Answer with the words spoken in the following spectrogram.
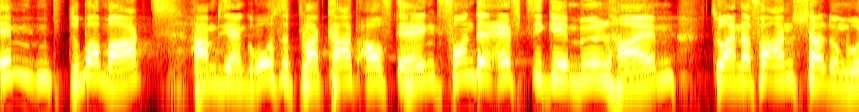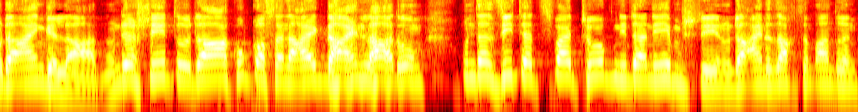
im Supermarkt haben sie ein großes Plakat aufgehängt von der FCG Müllheim zu einer Veranstaltung, wurde eingeladen. Und er steht so da, guckt auf seine eigene Einladung und dann sieht er zwei Türken, die daneben stehen. Und der eine sagt zum anderen,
